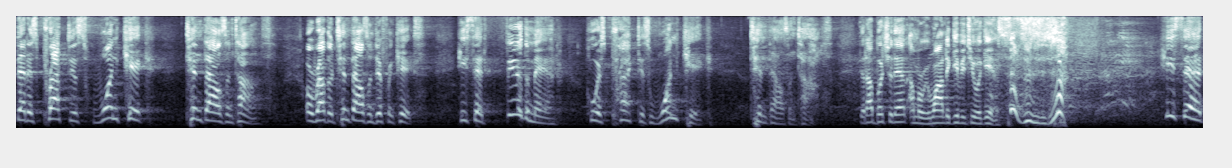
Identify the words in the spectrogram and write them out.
that has practiced one kick 10,000 times, or rather 10,000 different kicks. He said, Fear the man who has practiced one kick 10,000 times. Did I butcher that? I'm gonna rewind to give it to you again. he said,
